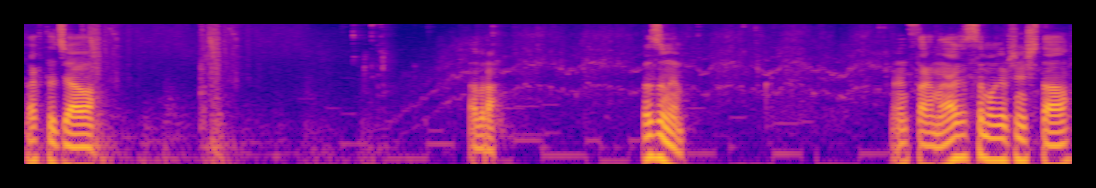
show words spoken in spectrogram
Tak to działa. Dobra. Rozumiem. Więc tak, na razie sobie mogę wziąć to.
